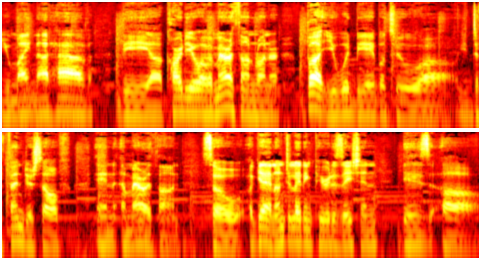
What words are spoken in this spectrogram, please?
You might not have the uh, cardio of a marathon runner, but you would be able to uh, defend yourself in a marathon. So, again, undulating periodization is uh,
